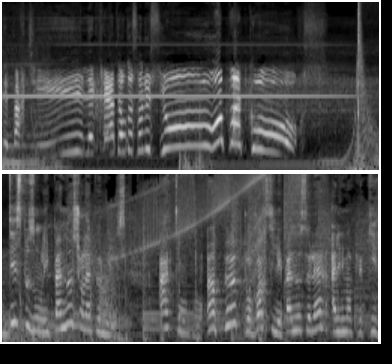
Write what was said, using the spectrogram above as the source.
C'est parti, les créateurs de solutions, au pas de course Disposons les panneaux sur la pelouse. Attendons un peu pour voir si les panneaux solaires alimentent le kit.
